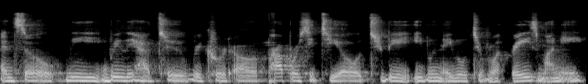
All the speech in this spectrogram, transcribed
And so we really had to recruit a proper CTO to be even able to raise money.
